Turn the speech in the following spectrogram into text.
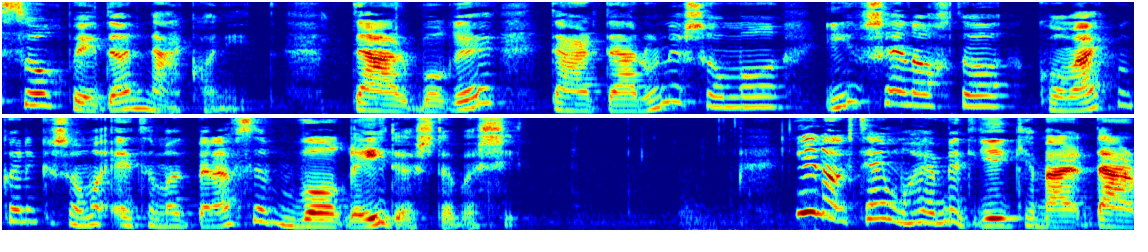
سوق پیدا نکنید. در واقع در درون شما این شناختا کمک می‌کنه که شما اعتماد به نفس واقعی داشته باشید. یه نکته مهم دیگه که در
